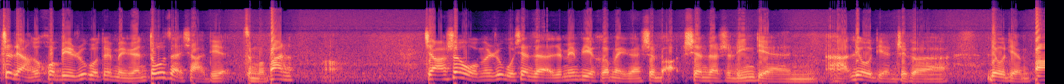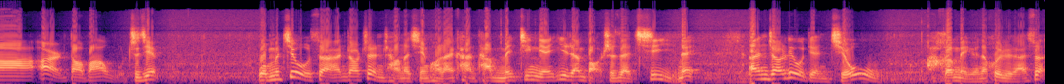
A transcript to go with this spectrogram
这两个货币如果对美元都在下跌，怎么办呢？啊，假设我们如果现在人民币和美元是保现在是零点啊六点这个六点八二到八五之间，我们就算按照正常的情况来看，它没今年依然保持在七以内，按照六点九五啊和美元的汇率来算，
